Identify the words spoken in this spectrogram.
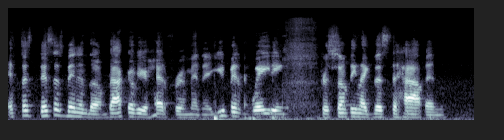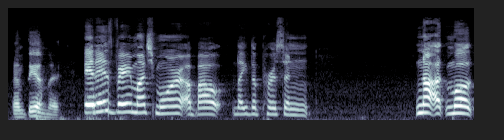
esto, es- this has been in the back of your head for a minute. You've been waiting for something like this to happen. ¿Me entiendes? It is very much more about like the person not well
